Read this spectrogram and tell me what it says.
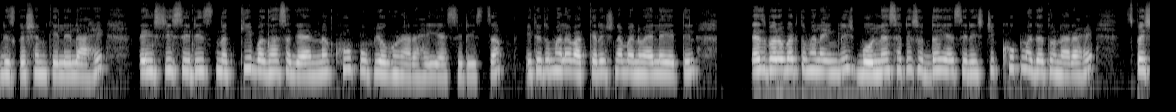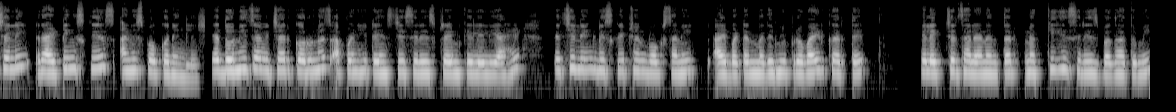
डिस्कशन केलेलं आहे. टेन्सची सिरीज नक्की बघा सगळ्यांना खूप उपयोग होणार आहे या सिरीजचा. इथे तुम्हाला वाक्यरचना बनवायला येतील. त्याचबरोबर तुम्हाला इंग्लिश बोलण्यासाठी सुद्धा या सिरीजची खूप मदत होणार आहे. स्पेशली रायटिंग स्किल्स आणि स्पोकन इंग्लिश या दोन्हीचा विचार करूनच आपण ही टेन्सची सिरीज फ्रेम केलेली आहे. त्याची लिंक डिस्क्रिप्शन बॉक्स आणि आय बटनमध्ये मी प्रोव्हाइड करते. हे लेक्चर झाल्यानंतर नक्की ही सिरीज बघा तुम्ही.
